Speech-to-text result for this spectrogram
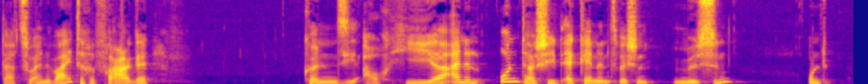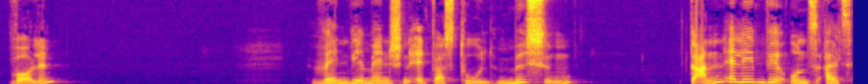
Dazu eine weitere Frage. Können Sie auch hier einen Unterschied erkennen zwischen müssen und wollen? Wenn wir Menschen etwas tun müssen, dann erleben wir uns als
